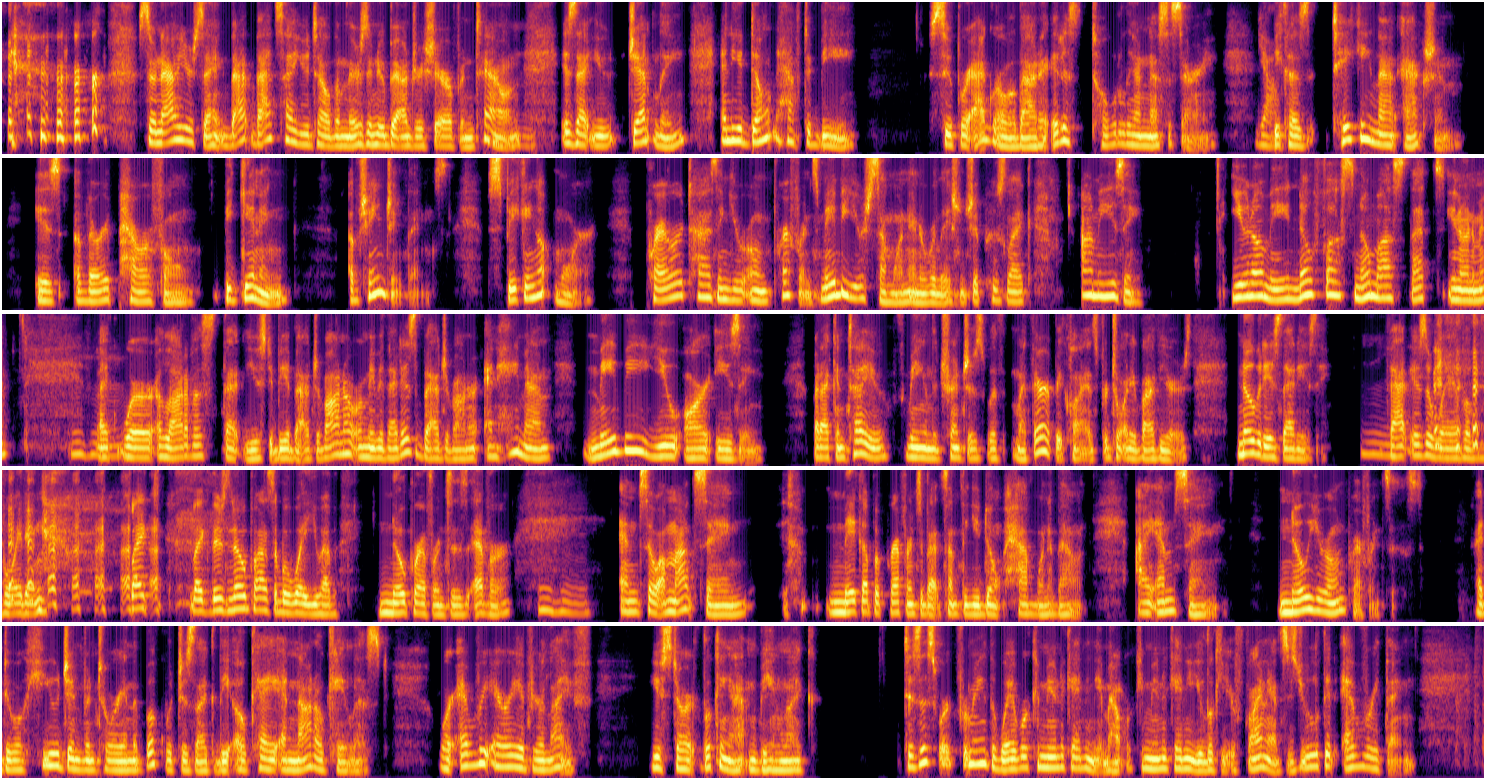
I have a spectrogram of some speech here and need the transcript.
so now you're saying that that's how you tell them there's a new boundary sheriff in town mm-hmm. is that you gently and you don't have to be super aggro about it. It is totally unnecessary. Yeah. Because taking that action is a very powerful beginning of changing things. Speaking up more, prioritizing your own preference. Maybe you're someone in a relationship who's like, I'm easy. You know me, no fuss, no muss. That's, you know what I mean? Mm-hmm. Like, where a lot of us that used to be a badge of honor, or maybe that is a badge of honor. And hey, man, maybe you are easy. But I can tell you, from being in the trenches with my therapy clients for 25 years, nobody is that easy. Mm. That is a way of avoiding, like, like there's no possible way you have no preferences ever. Mm-hmm. And so I'm not saying make up a preference about something you don't have one about. I am saying know your own preferences. I do a huge inventory in the book, which is like the okay and not okay list, where every area of your life you start looking at and being like, does this work for me? The way we're communicating, the amount we're communicating, you look at your finances, you look at everything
